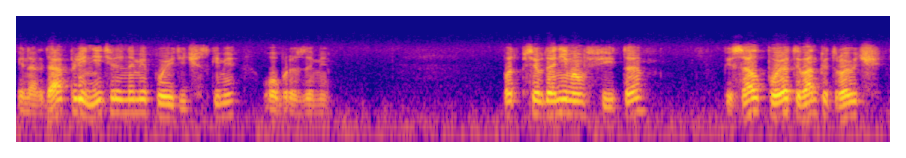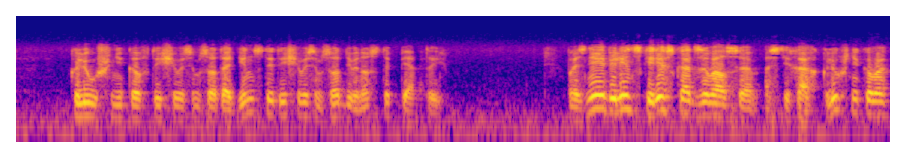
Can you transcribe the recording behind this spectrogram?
иногда пленительными поэтическими образами. Под псевдонимом Фита писал поэт Иван Петрович Клюшников 1811-1895. Позднее Белинский резко отзывался о стихах Клюшникова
